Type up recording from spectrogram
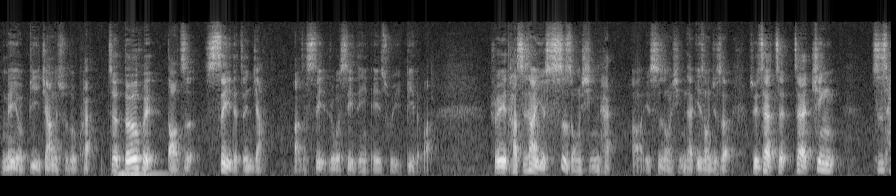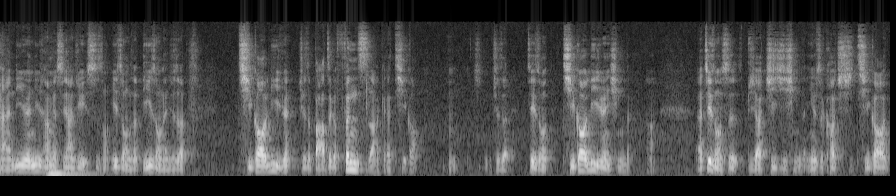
没有 B 降的速度快，这都会导致 C 的增加啊。这 C 如果 C 等于 A 除以 B 的话。所以它实际上有四种形态啊，有四种形态。一种就是，所以在这在净资产利润率上面，实际上就有四种。一种是第一种呢，就是提高利润，就是把这个分子啊给它提高，嗯，就是这种提高利润型的啊，呃，这种是比较积极型的，因为是靠提提高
